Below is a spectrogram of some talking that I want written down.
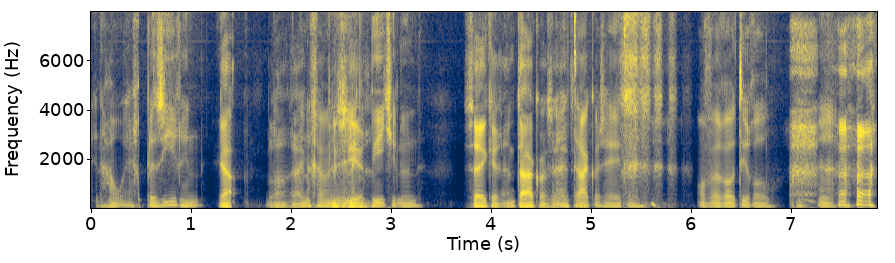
en hou er echt plezier in. Belangrijk. en dan gaan we een Plezier. lekker biertje doen. Zeker. En taco's En eten. tacos eten. of een rotirol. Ja.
